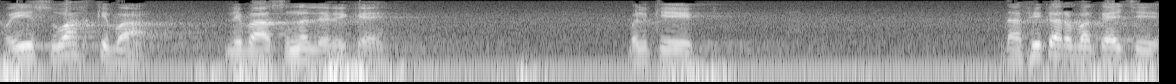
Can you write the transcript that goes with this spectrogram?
په هیڅ وخت کې با لباس نه لري کې بلکې دا فکر وکړي چې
